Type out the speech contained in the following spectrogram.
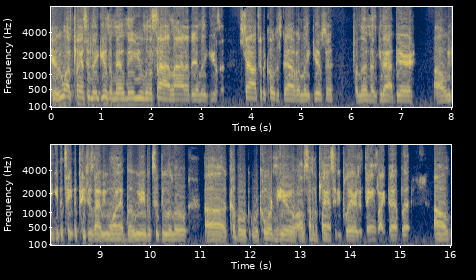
Yeah, we watched Plant City Lake Gibson, man. Me and you was on the sideline out there Lake Gibson. Shout out to the coaching staff at Lake Gibson for letting us get out there. Uh, we didn't get to take the pictures like we wanted, but we were able to do a little, uh, couple recording here of some of the Plant City players and things like that. But um,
